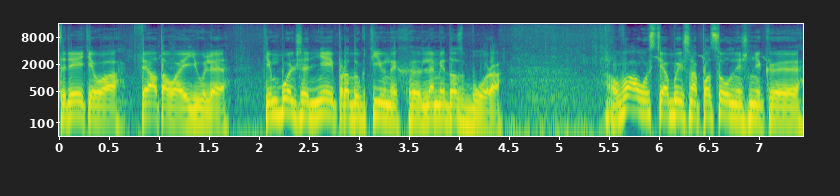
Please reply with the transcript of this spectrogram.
3-5 июля, тем больше дней продуктивных для медосбора. В августе обычно подсолнечник э,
